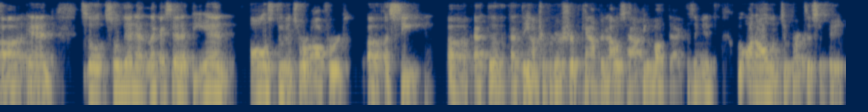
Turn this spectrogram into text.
Uh, and so, so then, at, like I said, at the end, all students were offered uh, a seat uh, at the at the entrepreneurship camp, and I was happy about that because I mean, we want all of them to participate,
